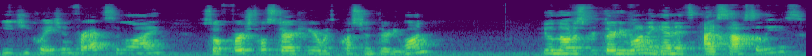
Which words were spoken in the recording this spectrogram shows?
each equation for x and y. So first we'll start here with question 31. You'll notice for 31, again, it's isosceles.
